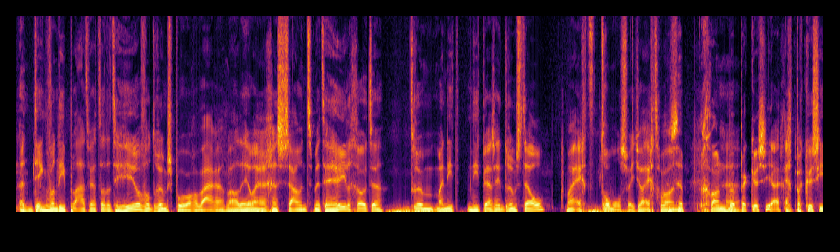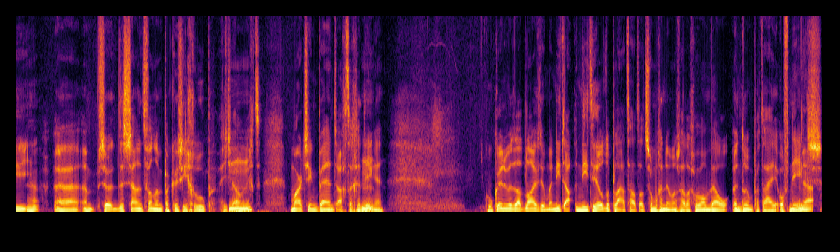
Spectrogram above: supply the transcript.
het ding van die plaat werd dat het heel veel drumsporen waren. We hadden heel erg een sound met een hele grote drum, maar niet, niet per se drumstel, maar echt trommels, weet je wel. Echt gewoon, Dus gewoon eh, percussie eigenlijk. echt percussie, Ja. eh, een, zo, de sound van een percussiegroep, weet je wel. Mhm. Echt marching band-achtige Mhm. dingen. Hoe kunnen we dat live doen? Maar niet, niet heel de plaat had dat. Sommige nummers hadden gewoon wel een drumpartij of niks.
